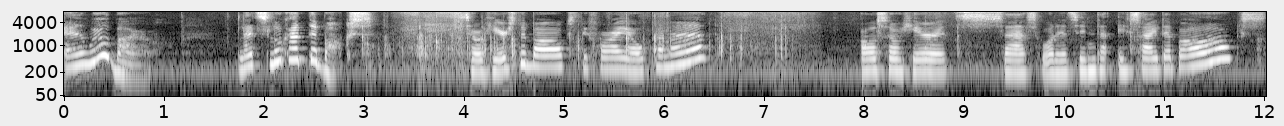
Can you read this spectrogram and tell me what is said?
and wheelbarrow let's look at the box. So here's the box before I open it. Also here it says what is in the inside the box.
